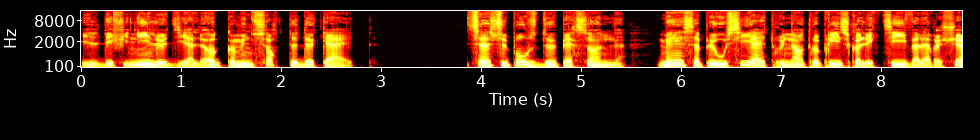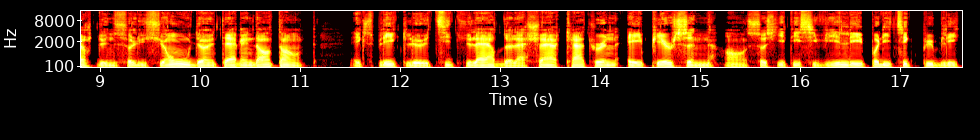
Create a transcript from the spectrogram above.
Il définit le dialogue comme une sorte de quête. Ça suppose deux personnes, mais ça peut aussi être une entreprise collective à la recherche d'une solution ou d'un terrain d'entente, explique le titulaire de la chaire Catherine A. Pearson en société civile et politique publique.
